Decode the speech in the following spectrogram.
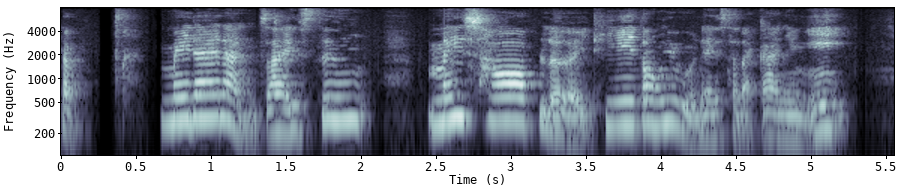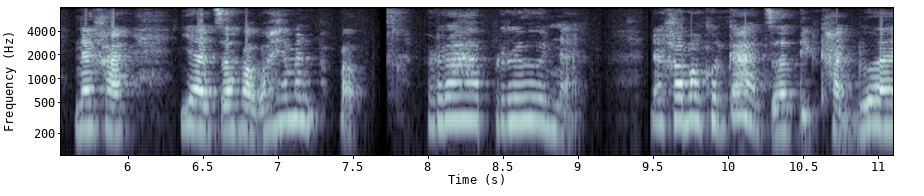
แบบ ไม่ได้ดั่งใจซึ่งไม่ชอบเลยที่ต้องอยู่ในสถานการณ์อย่างนี้นะคะ อยากจะแบบว่าให้มันแบบราบรื่นน่ะนะคะบางคนก็อาจจะติดขัดด้วย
